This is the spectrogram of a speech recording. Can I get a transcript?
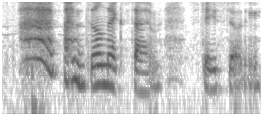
until next time, stay stony.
